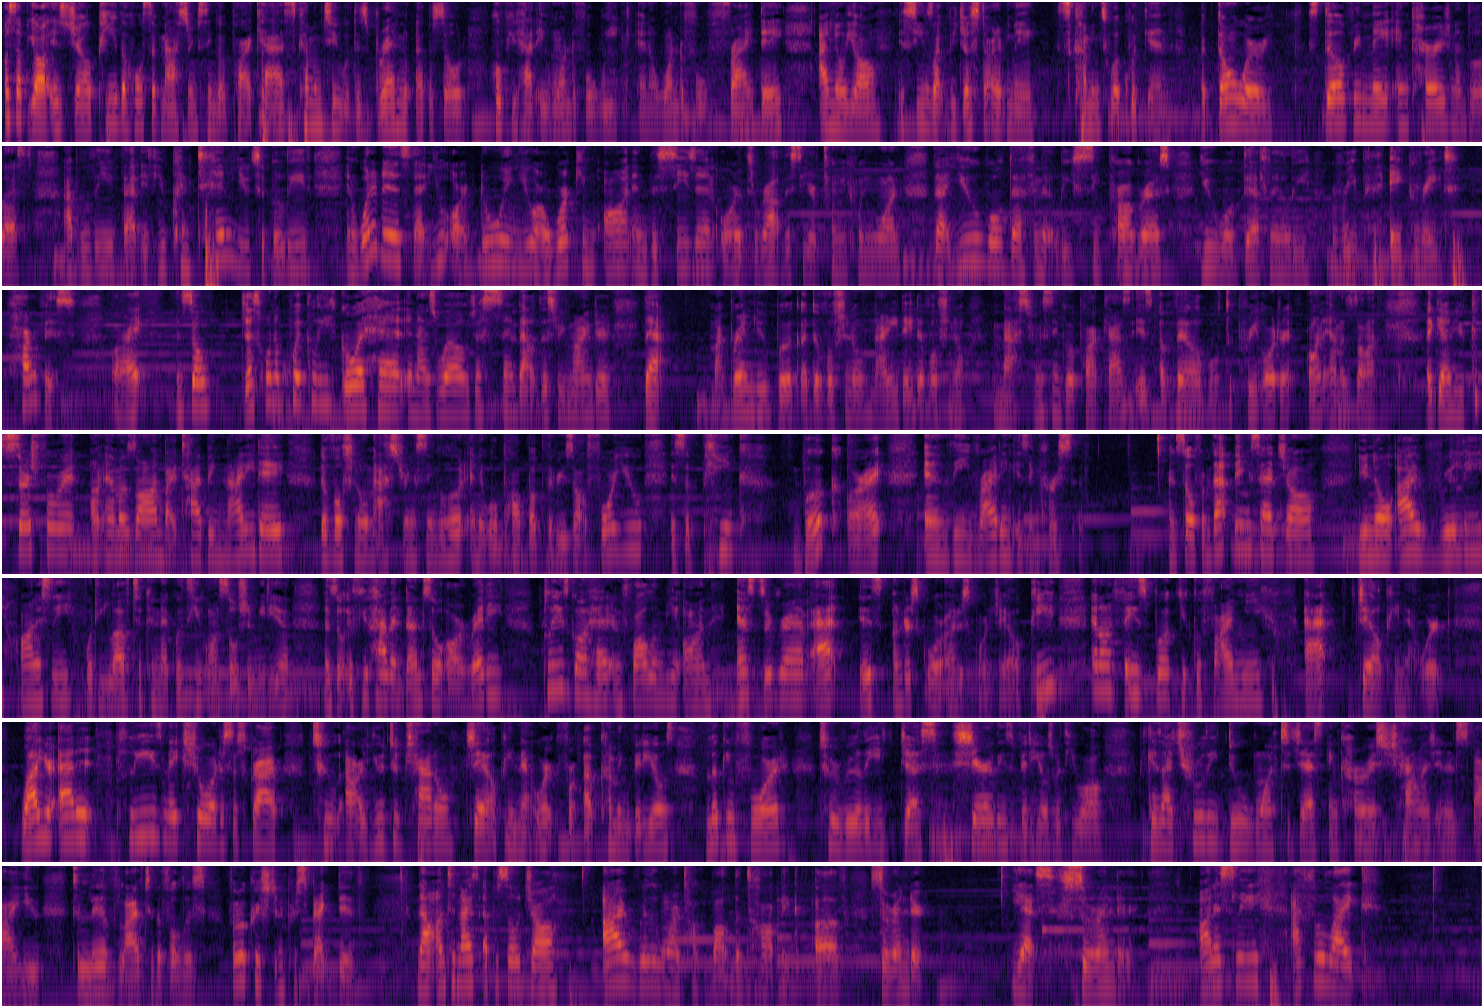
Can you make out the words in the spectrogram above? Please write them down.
What's up, y'all? It's Jill P, the host of Mastering Single Podcast, coming to you with this brand new episode. Hope you had a wonderful week and a wonderful Friday. I know, y'all, it seems like we just started May. It's coming to a quick end, but don't worry. Still remain encouraged nonetheless. I believe that if you continue to believe in what it is that you are doing, you are working on in this season or throughout this year of 2021, that you will definitely see progress. You will definitely reap a great harvest. All right. And so just want to quickly go ahead and as well just send out this reminder that my brand new book, a devotional, 90 day devotional, Mastering Single podcast, is available to pre order on Amazon. Again, you could search for it on Amazon by typing 90 day devotional Mastering Singlehood and it will pop up the result for you. It's a pink book, all right, and the writing is in cursive. And so, from that being said, y'all, you know, I really honestly would love to connect with you on social media. And so, if you haven't done so already, please go ahead and follow me on Instagram at is underscore underscore JLP. And on Facebook, you can find me at JLP Network. While you're at it, please make sure to subscribe to our YouTube channel, JLP Network, for upcoming videos. Looking forward to really just share these videos with you all because I truly do want to just encourage, challenge, and inspire you to live life to the fullest from a Christian perspective. Now, on tonight's episode, y'all, I really want to talk about the topic of surrender. Yes, surrender. Honestly, I feel like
